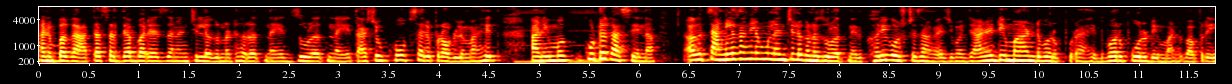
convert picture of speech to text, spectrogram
आणि बघा आता सध्या बऱ्याच जणांची लग्न ठरत नाहीत जुळत नाहीत. असे खूप सारे प्रॉब्लेम आहेत. आणि मग कुठं का असेना अगं चांगल्या चांगल्या मुलांची लग्न जुळत नाहीत. खरी गोष्ट सांगायची म्हणजे आणि डिमांड भरपूर आहेत. भरपूर डिमांड बापरे.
